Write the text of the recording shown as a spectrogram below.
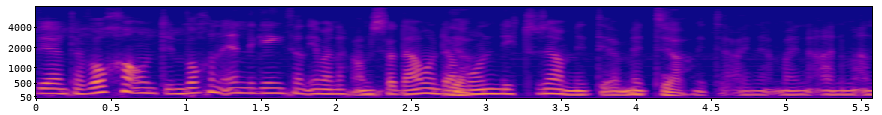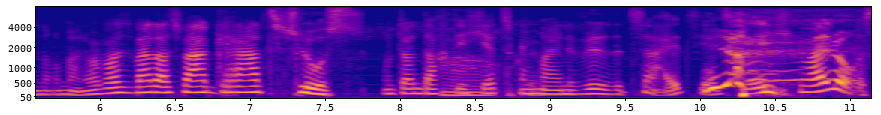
während der Woche und im Wochenende ging ich dann immer nach Amsterdam und da Ja. wohnte ich zusammen mit, der, mit, Ja. mit einer, mein, einem anderen Mann. Aber was war, das war gerade Schluss. Und dann dachte ich, Ah, jetzt okay. kommt meine wilde Zeit, jetzt gehe ich mal los.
